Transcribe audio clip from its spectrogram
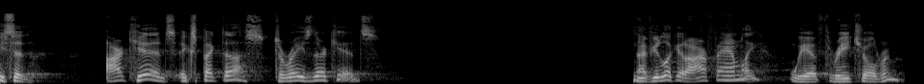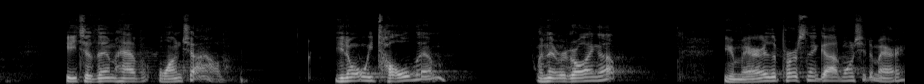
he said, Our kids expect us to raise their kids. Now, if you look at our family, we have three children. Each of them have one child. You know what we told them when they were growing up? You marry the person that God wants you to marry.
